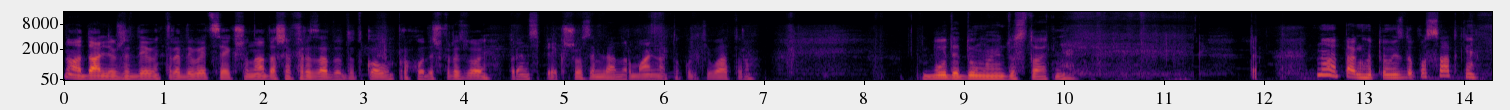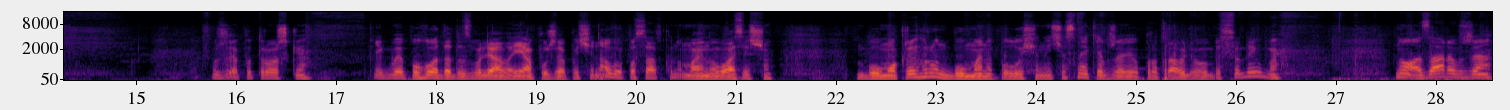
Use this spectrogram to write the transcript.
Ну, а далі вже див, треба дивитися, якщо треба, ще фреза додатково проходиш фрезою. В принципі, якщо земля нормальна, то культиватора буде, думаю, достатньо. Так. Ну, а так, готуємось до посадки. Уже потрошки. Якби погода дозволяла, я б вже починав би посадку. Ну, маю на увазі, що Був мокрий ґрунт, був у мене полущений часник, я вже його протравлював би садив би. Ну, а зараз вже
